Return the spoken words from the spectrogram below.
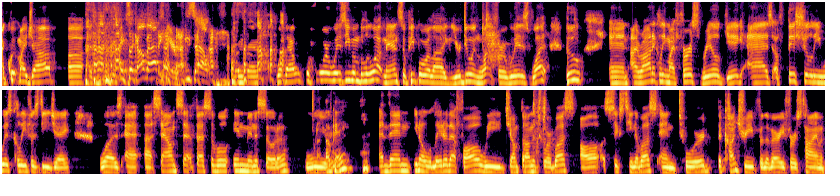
I quit my job. Uh, it's like I'm out of here. Peace out. and then, well, that was before Wiz even blew up, man. So people were like, "You're doing what for Wiz? What? Who?" And ironically, my first real gig as officially Wiz Khalifa's DJ was at a Soundset Festival in Minnesota. Weird. Okay. And then, you know, later that fall, we jumped on the tour bus, all 16 of us, and toured the country for the very first time.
